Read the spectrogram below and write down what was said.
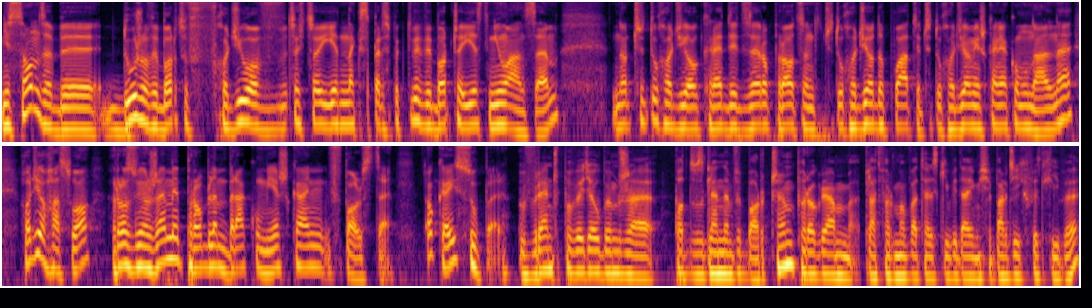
nie sądzę, by dużo wyborców wchodziło w coś, co jednak z perspektywy wyborczej jest niuansem. No czy tu chodzi o kredyt 0%, czy tu chodzi o dopłaty, czy tu chodzi o mieszkania komunalne. Chodzi o hasło, rozwiążemy problem braku mieszkań w Polsce. Okej, okay, super. Wręcz powiedziałbym, że pod względem wyborczym program Platformy Obywatelskiej wydaje mi się bardziej chwytliwy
